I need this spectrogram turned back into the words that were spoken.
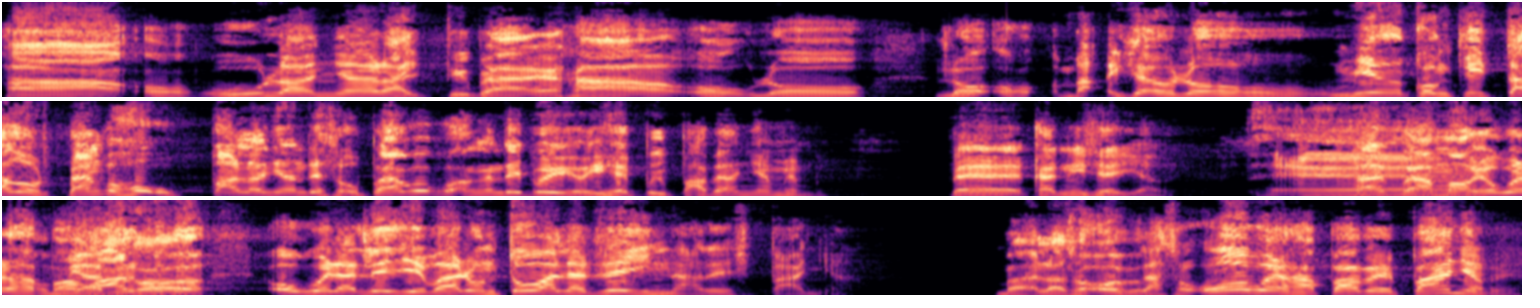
Ah, o hula ñara y tipa, eja, o lo, lo, o, ella, lo, mi conquistador, pango ho, upala ñande so, pango, ande, pues, yo dije, pues, pape, añame, pe, carnicería, pe. Eh. Ay, pues, amor, yo hubiera O zapado mira, algo, pico, o hubiera, le llevaron toda la reina de España. va, la so- obvio. La so, o hubiera zapado de España, pe.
